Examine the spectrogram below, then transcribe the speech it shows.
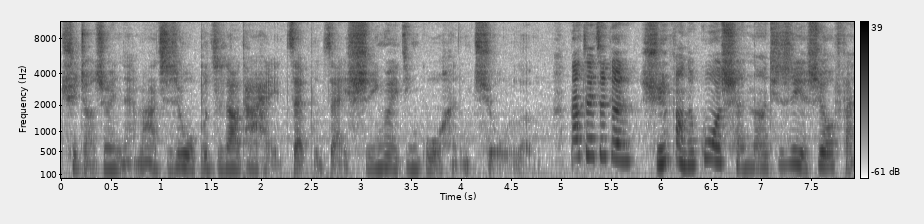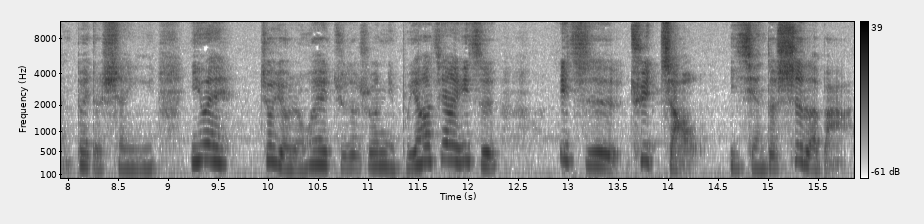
去找这位奶妈，只是我不知道她还在不在世，因为已经过很久了。”那在这个寻访的过程呢，其实也是有反对的声音，因为就有人会觉得说：“你不要这样一直一直去找以前的事了吧。”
